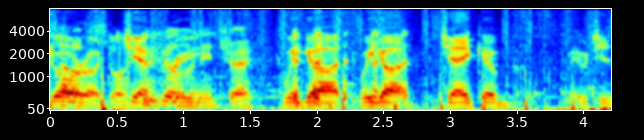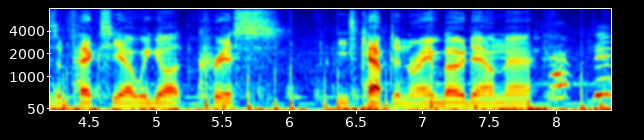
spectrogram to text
Malagor or short in the middle of an Jeffrey. intro. We got we got Jacob, which is Apexia. We got Chris. He's Captain Rainbow down there. Captain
